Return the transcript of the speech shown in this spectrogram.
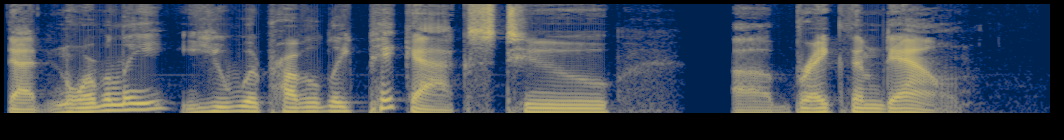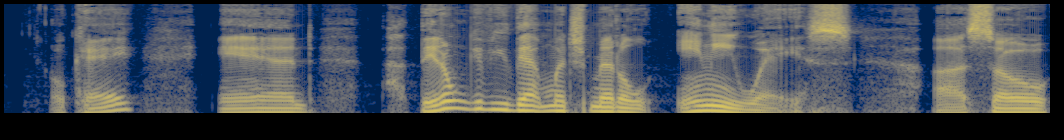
that normally you would probably pickaxe to uh, break them down. Okay, and they don't give you that much metal, anyways. Uh, so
